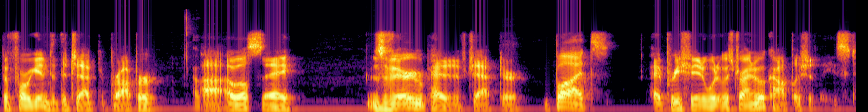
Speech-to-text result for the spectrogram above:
Before we get into the chapter proper, uh, I will say it was a very repetitive chapter, but I appreciated what it was trying to accomplish at least.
